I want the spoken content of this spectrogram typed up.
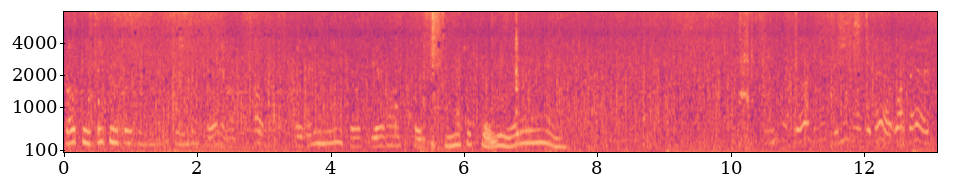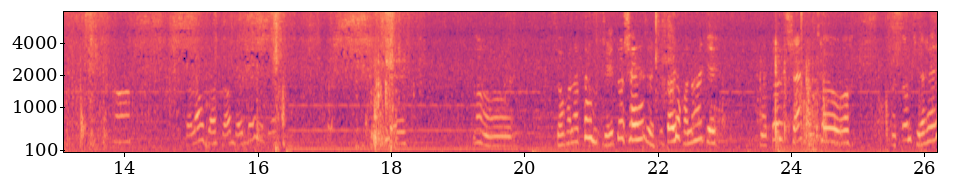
Tôi từ từ từ từ từ từ từ cái hết rồi rồi cho sợ để đấy nó rồi họ nó tâm chỉ tôi sẽ rồi mà tôi sẽ học thơ mà tôi chỉ hết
